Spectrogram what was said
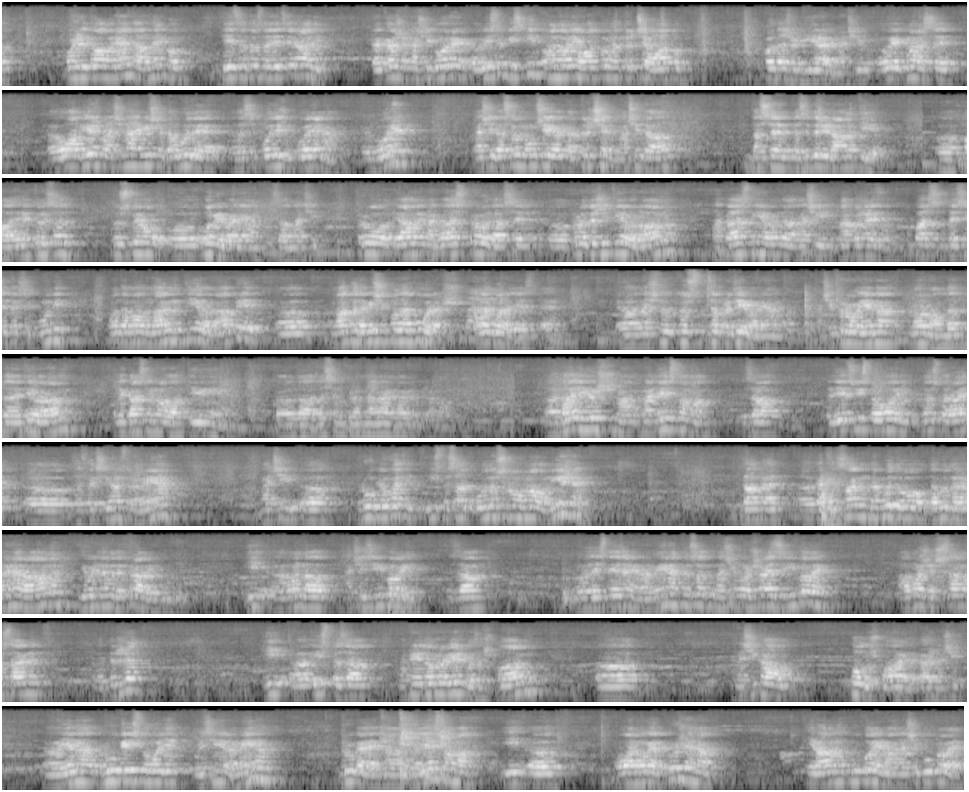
može dva varijanta, ali neko, djeca, dosta djeci radi, kad kažem, znači gore visoki skip, onda oni ovako natrče ovako, kod da žogiraju, znači uvijek mora se ova vježba znači najviše da bude, da se podižu koljena gore, znači da se odmah uče kad trče, znači da, da, se, da se drži ravno tijelo. Pa je to je sad, to su ove varijante sad, znači prvo ja volim naglasiti prvo da se prvo drži tijelo ravno, a kasnije onda, znači nakon ne znam, par desetak sekundi, onda malo nagnu tijelo naprijed, onako da više koda guraš, koda gura jest. E. Znači to, to su zapravo dvije varijante. Znači prvo jedna normalno da, da je tijelo ravno, onda kasnije malo aktivnije, da, da se na najnogne prema. Dalje još na, na ljestvama za djecu isto volim dosta raditi za fleksibilnost ramena. Znači ruke uhvatiti isto sad odnosno ovo malo niže, da kad, kad se sagnu da budu, da budu ramena ravna i ovdje da bude pravi kut. I onda znači zibovi za, za istezanje ramena, to sad znači možeš raditi zibove, a možeš samo sagnuti, držati i isto za, na primjer, dobra vježba za špagu, znači kao polu špage da kažem, znači jedna ruka isto ovdje u visini ramena, druga je na, na i ova noga je pružena i ravno kukovima, znači kukove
